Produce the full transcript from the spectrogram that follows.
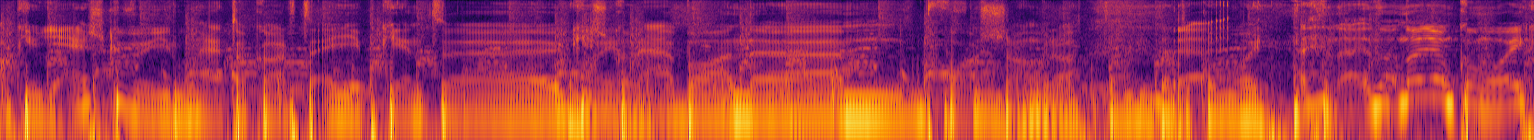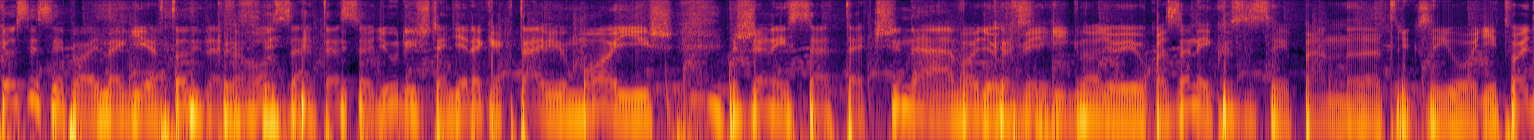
aki ugye esküvői ruhát akart egyébként kiskorában farsangra. Nagyon komoly, köszi szépen, hogy megírtad, illetve hozzátesz, hogy úristen gyerekek, Tájú ma is zseni szettet csinál, vagyok Köszi. végig, nagyon jók a zenék, köszi szépen Trixi, jó, hogy itt vagy.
